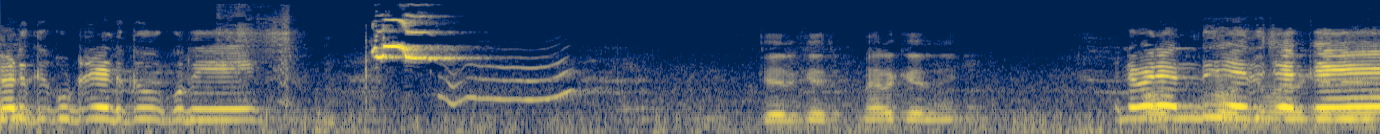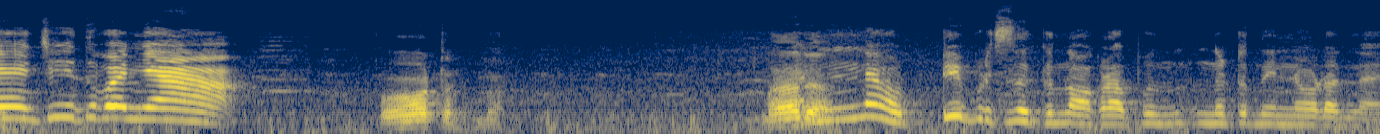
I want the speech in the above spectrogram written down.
എടുക്ക് കുട്ടിനെ എടുക്ക് കേറി എന്റെ എന്ത് ചെയ്തു ചേക്കേ? ചീത്ത പഞ്ഞ പോട്ടെ. എന്നെ ഒട്ടി പിടിച്ച് നിൽക്കുന്ന നോക്കണം. അപ്പൊ എന്നിട്ട് നിന്നോട് തന്നെ.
